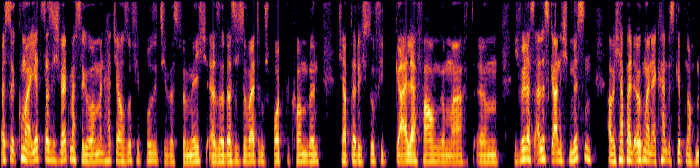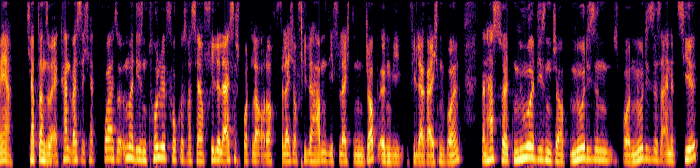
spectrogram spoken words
weißt du, guck mal, jetzt, dass ich Weltmeister geworden bin, hat ja auch so viel Positives für mich. Also, dass ich so weit im Sport gekommen bin. Ich habe dadurch so viel geile Erfahrungen gemacht. Ähm, ich will das alles gar nicht missen, aber ich habe halt irgendwann erkannt, es gibt noch mehr. Ich habe dann so erkannt, weißt du, ich hatte vorher so immer diesen Tunnelfokus, was ja auch viele Leistungssportler oder auch vielleicht auch viele haben, die vielleicht in einem Job irgendwie viel erreichen wollen. Dann hast du halt nur diesen Job, nur diesen Sport, nur dieses eine Ziel.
